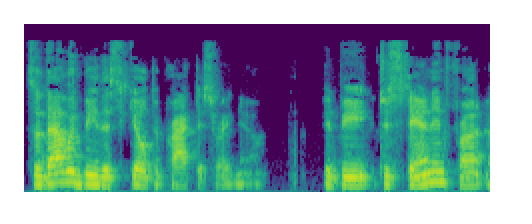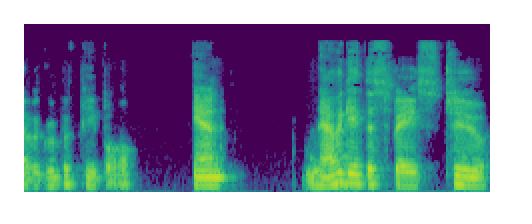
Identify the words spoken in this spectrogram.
So that would be the skill to practice right now. It'd be to stand in front of a group of people and navigate the space to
